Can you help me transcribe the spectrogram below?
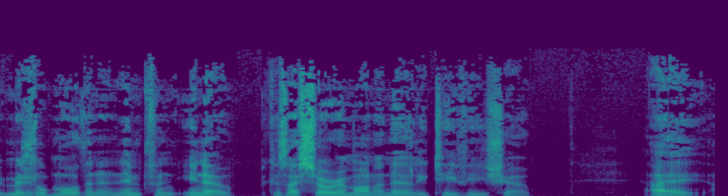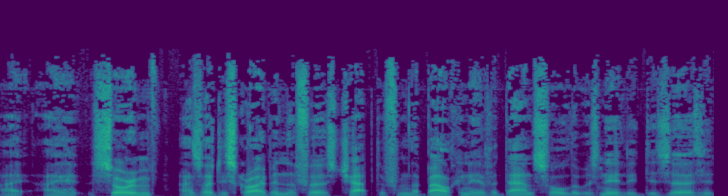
little more than an infant, you know, because I saw him on an early TV show. I, I, I saw him, as I describe in the first chapter, from the balcony of a dance hall that was nearly deserted.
